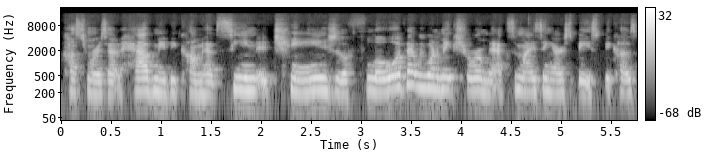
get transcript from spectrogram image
customers that have maybe come have seen it change the flow of that, we want to make sure we're maximizing our space because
